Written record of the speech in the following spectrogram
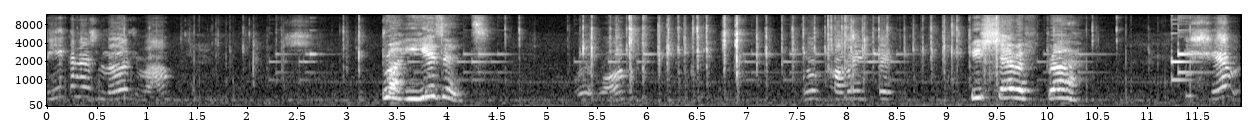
Beacon is murderer. Bruh, he isn't. Wait, what? The He's sheriff, bruh. he's sheriff.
